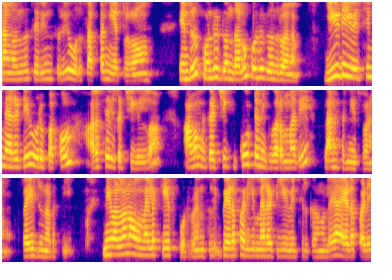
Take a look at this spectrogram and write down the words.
நாங்கள் வந்து சரின்னு சொல்லி ஒரு சட்டம் இயற்றுறோம் என்று கொண்டுட்டு வந்தாலும் கொண்டுட்டு வந்துருவாங்க. இடி வச்சு மிரட்டி ஒரு பக்கம் அரசியல் கட்சிகள்லாம் அவங்க கட்சிக்கு கூட்டணிக்கு வர மாதிரி பிளான் பண்ணிடுறாங்க. ரைடு நடத்தி. நீ வரலாம் நான் உன் மேலே கேஸ் போட்டுருவேன்னு சொல்லி இப்போ எடப்பாடியை மிரட்டி வச்சிருக்காங்க இல்லையா? எடப்பாடி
